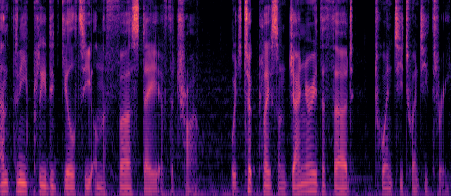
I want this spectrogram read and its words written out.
Anthony pleaded guilty on the first day of the trial, which took place on January 3, 2023.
